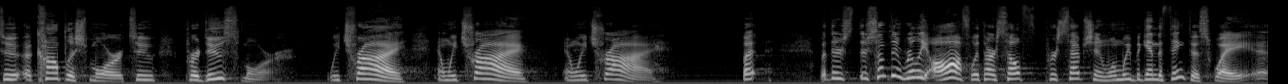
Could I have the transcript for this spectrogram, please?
to accomplish more, to produce more. We try and we try and we try. But, but there's, there's something really off with our self perception when we begin to think this way. Uh,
